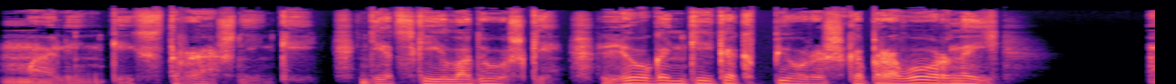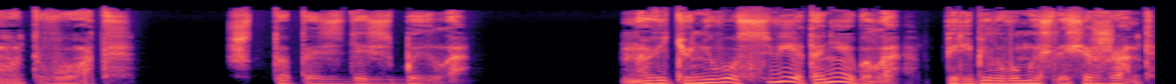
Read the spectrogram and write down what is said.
Маленький, страшненький, детские ладошки, легонький, как перышко, проворный. Вот-вот, что-то здесь было. «Но ведь у него света не было», — перебил его мысли сержант.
